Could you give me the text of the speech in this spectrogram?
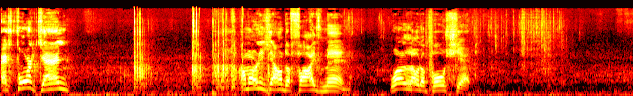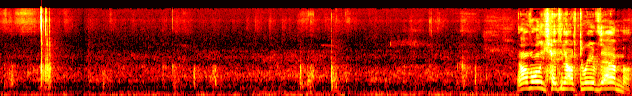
It's four again. I'm already down to five men. What a load of bullshit. And I've only taken out three of them. Uh,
